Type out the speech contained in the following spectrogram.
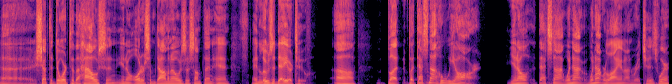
Uh, shut the door to the house and you know order some Domino's or something and and lose a day or two uh, but but that's not who we are you know, that's not we're not we're not relying on riches. We're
